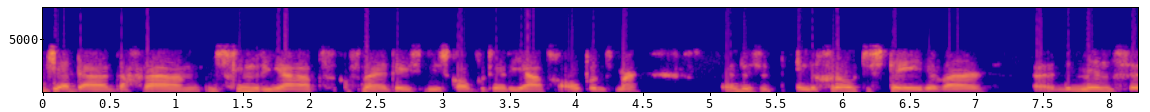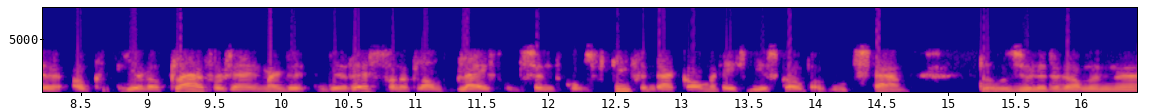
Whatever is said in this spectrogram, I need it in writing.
Jeddah, Dahran, misschien Riyadh. Of nou ja, deze bioscoop wordt in Riyadh geopend. Maar dus het, in de grote steden waar de mensen ook hier wel klaar voor zijn. Maar de, de rest van het land blijft ontzettend conservatief. En daar komen deze bioscopen ook niet te staan. Dan zullen er dan een uh,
